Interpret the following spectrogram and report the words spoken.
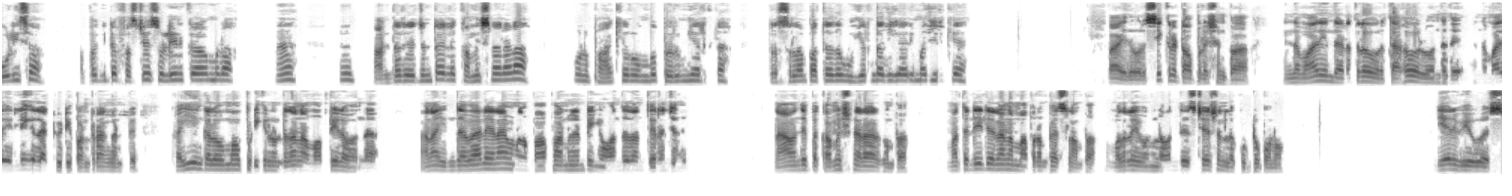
போலீஸா? அப்பா கிட்ட ஃபர்ஸ்டே சொல்லியிருக்காமடா. அண்டர் ஏஜென்ட்டா இல்லை கமிஷனராடா உன்னை பார்க்க ரொம்ப பெருமையா இருக்குடா. ட்ரெஸ் எல்லாம் பார்த்தா உயர்ந்த அதிகாரி மாதிரி இருக்கே. பா இது ஒரு சீக்ரெட் ஆபரேஷன்ப்பா இந்த மாதிரி இந்த இடத்துல ஒரு தகவல் வந்தது. இந்த மாதிரி இல்லீகல் ஆக்டிவிட்டி பண்றாங்கன்ட்டு. கையும் களவுமா பிடிக்கணுன்ட்டு தான் நான் அப்படியில் வந்தேன். ஆனா இந்த வேலையெல்லாம் இவங்க பாப்பானுங்கன்ட்டு இங்க வந்ததான் தெரிஞ்சது. நான் வந்து இப்ப கமிஷனரா இருக்கேன்ப்பா மற்ற டீட்டெயிலாம் நம்ம அப்புறம் பேசலாம்ப்பா முதல்ல இவங்களை வந்து ஸ்டேஷன்ல கூப்பிட்டு போகணும். டியர் வியூவர்ஸ்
